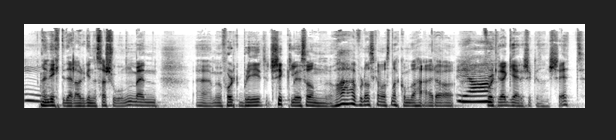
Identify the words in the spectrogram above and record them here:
Mm. en viktig del av organisasjonen. Men, men folk blir skikkelig sånn hva, hvordan skal man snakke om det her? Og Ja. folk reagerer skikkelig sånn shit.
